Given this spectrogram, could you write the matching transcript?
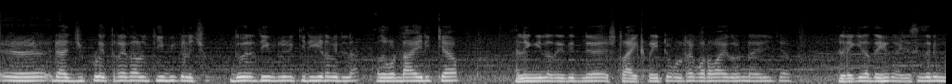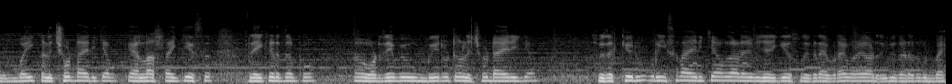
ഏഹ് രാജീവ് പിള്ള ഇത്രയും നാൾ ടീമിൽ കളിച്ചു. ഇതുവരെ ടീമിലൊരു കിരീടമില്ല. അതുകൊണ്ടായിരിക്കാം അല്ലെങ്കിൽ അത് ഇതിന്റെ സ്ട്രൈക്ക് റേറ്റ് വളരെ കുറവായതുകൊണ്ടായിരിക്കാം അല്ലെങ്കിൽ അദ്ദേഹം കഴിഞ്ഞ സീസണിൽ മുംബൈ കളിച്ചുകൊണ്ടായിരിക്കാം കേരള സ്ട്രൈക്കേഴ്സ് ബ്രേക്ക് എടുത്തപ്പോൾ ഉടനെ പോയി മുംബൈയിലോട്ട് കളിച്ചുകൊണ്ടായിരിക്കാം സോ ഇതൊക്കെ ഒരു റീസൺ ആയിരിക്കാം എന്നാണ് ഞാൻ വിചാരിക്കുന്നത് സോ നിങ്ങളുടെ അഭിപ്രായം അടുത്ത ഗുഡ് ബൈ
